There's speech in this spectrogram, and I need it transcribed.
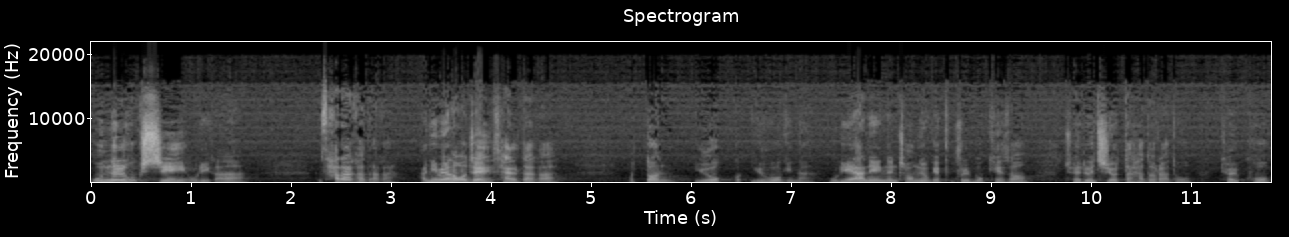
오늘 혹시 우리가 살아가다가 아니면 어제 살다가 어떤 유혹, 유혹이나 우리 안에 있는 정욕에 굴복해서 죄를 지었다 하더라도 결코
